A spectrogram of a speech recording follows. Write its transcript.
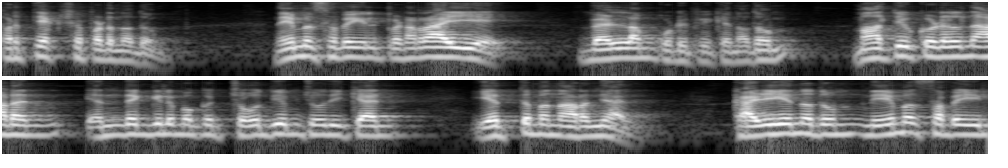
പ്രത്യക്ഷപ്പെടുന്നതും നിയമസഭയിൽ പിണറായിയെ വെള്ളം കുടിപ്പിക്കുന്നതും മാത്യു കുഴൽനാടൻ എന്തെങ്കിലുമൊക്കെ ചോദ്യം ചോദിക്കാൻ എത്തുമെന്നറിഞ്ഞാൽ കഴിയുന്നതും നിയമസഭയിൽ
